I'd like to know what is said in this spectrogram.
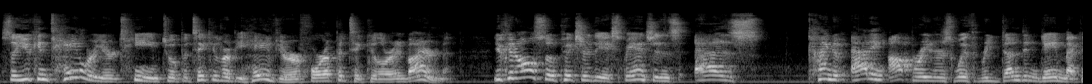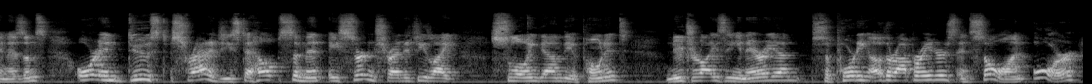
So you can tailor your team to a particular behavior for a particular environment. You can also picture the expansions as kind of adding operators with redundant game mechanisms or induced strategies to help cement a certain strategy like slowing down the opponent, neutralizing an area, supporting other operators, and so on, or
